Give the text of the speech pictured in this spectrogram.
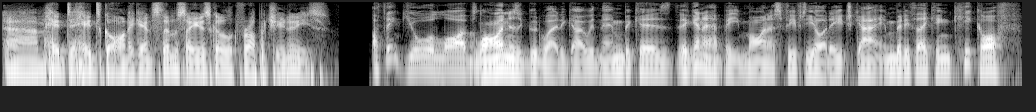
Um, head to head's gone against them, so you just got to look for opportunities. I think your live line is a good way to go with them because they're going to be minus 50 odd each game. But if they can kick off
